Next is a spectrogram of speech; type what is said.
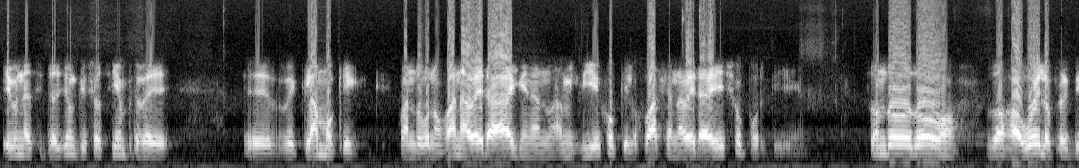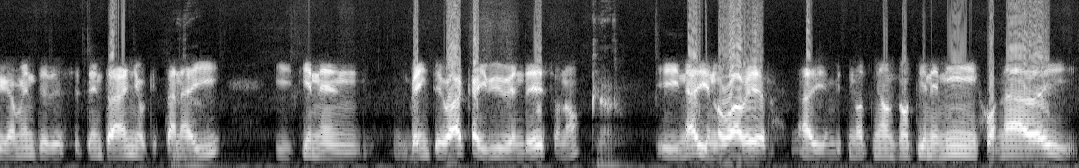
es una situación que yo siempre eh, reclamo que cuando nos van a ver a alguien, a, mis viejos, que los vayan a ver a ellos, porque son dos, dos, dos abuelos prácticamente de 70 años que están ahí y tienen 20 vacas y viven de eso, ¿no? Claro y nadie lo va a ver, nadie, no, no, tienen hijos, nada, y,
